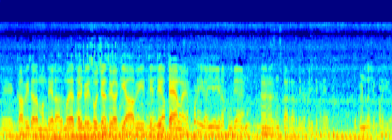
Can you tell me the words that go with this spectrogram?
ਤੇ ਕਾਫੀ ਜ਼ਿਆਦਾ ਮੰਦੇ ਹਾਲਾਤ ਮੈਂ ਇੱਧਰ ਕਦੀ ਸੋਚਿਆ ਨਹੀਂ ਸੀਗਾ ਕਿ ਆ ਵੀ ਤਿੰਨ ਦਿਨ ਟਾਈਮ ਹੈ। ਛੱਪੜ ਹੈਗਾ ਜੀ ਇਹ ਜਿਹੜਾ ਪੂਰਿਆ ਹੈ ਨਾ। ਜਿੱਥੇ ਸੰਸਕਾਰ ਕਰਦੇ ਪਏ ਆਪਾਂ ਜਿੱਥੇ ਖੜਿਆ ਤੇ ਪਿੰਡ ਦਾ ਛੱਪੜ ਹੈਗਾ।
